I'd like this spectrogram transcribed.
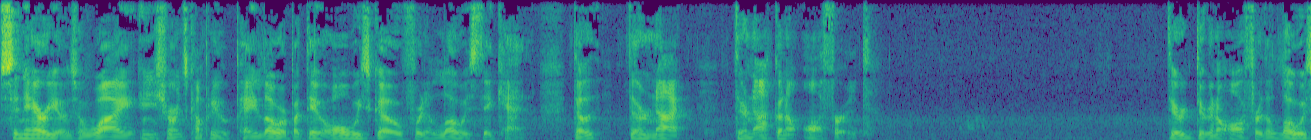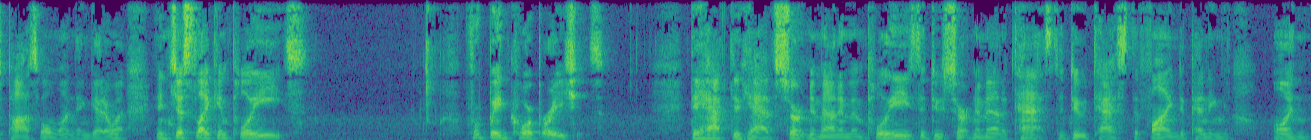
scenarios of why an insurance company would pay lower, but they always go for the lowest they can. Though they're not they're not going to offer it. They're they're going to offer the lowest possible one they get away. And just like employees for big corporations, they have to have certain amount of employees to do certain amount of tasks, to do tasks defined depending on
